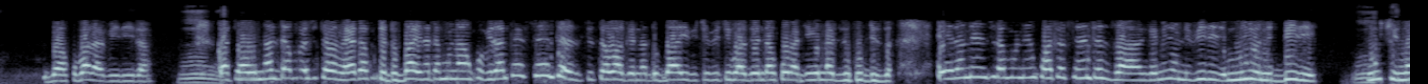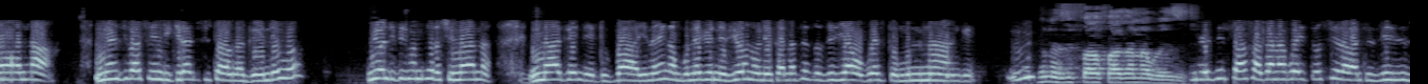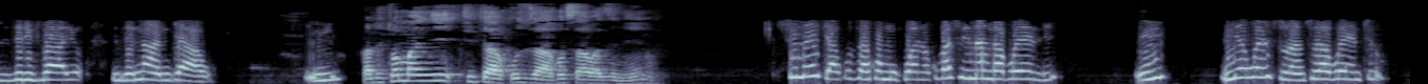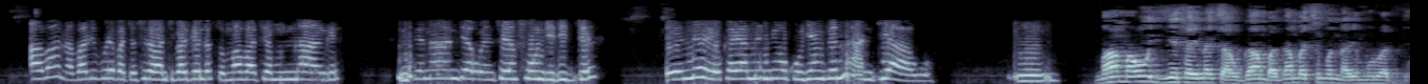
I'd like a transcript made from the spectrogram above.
zakubalabirira mm. kati awo naddamu esitawe nga yagakudde dubayi naddamu nankubira nti esente ezi sitawe agenda dubayi biki biki bagenda kukola gyegenda zikuddiza. Era nenziramu nenkwata sente zange miliyoni biri miliyoni bbiri mu kinaana. Nenzibasindikira nti sitawe nga agendewa miliyoni bbiri mu misero kinaana nagenda e dubayi naye nga mbona ebyo nebyononeka nazo ezo ziri awo bwezito munnange Mm? zo ne zifaafaagana bwe ziti nezifaafagana bwezito siraba nti zi- zirivaayo nze nandi awo kati tomanyi kikyakuzzaako saawa zino eno simanyi kyakuzaako mukwano kuba sirinanga bwendi Mm? newensula nsula bwentyo abaana bali bwe batyo siraba nti bagenda soma batya munnange nze nandyawo ensi enfundiridde emmere yo kayamenya okulya nze nandyawo Mm. maama wo ye talina kyakugamba agamba kimu naye mulwadde.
